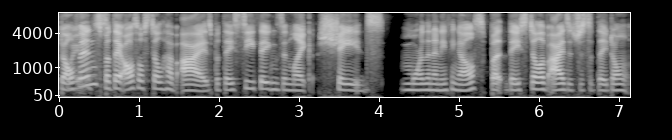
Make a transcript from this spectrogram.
dolphins, Whales. but they also still have eyes, but they see things in like shades more than anything else. But they still have eyes. It's just that they don't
